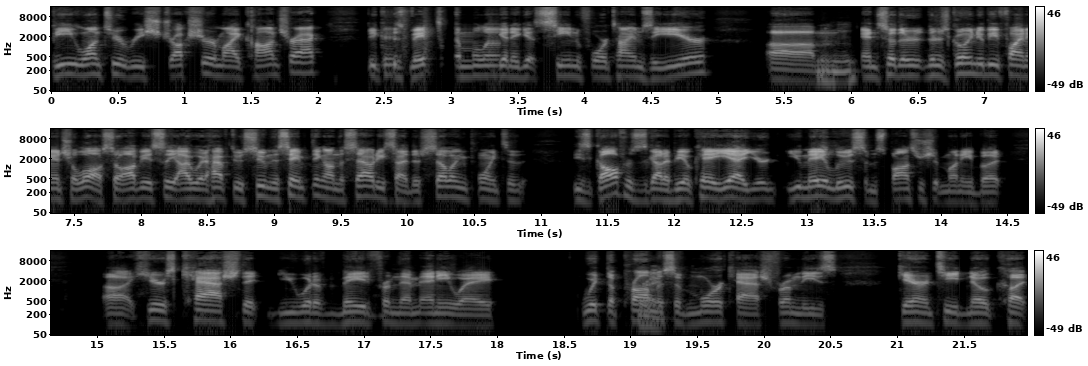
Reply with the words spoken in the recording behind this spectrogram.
B, want to restructure my contract because basically I'm only going to get seen four times a year. Um, mm-hmm. And so there, there's going to be financial loss. So obviously, I would have to assume the same thing on the Saudi side. Their selling point to these golfers has got to be okay. Yeah, you're you may lose some sponsorship money, but uh, here's cash that you would have made from them anyway, with the promise right. of more cash from these guaranteed no cut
